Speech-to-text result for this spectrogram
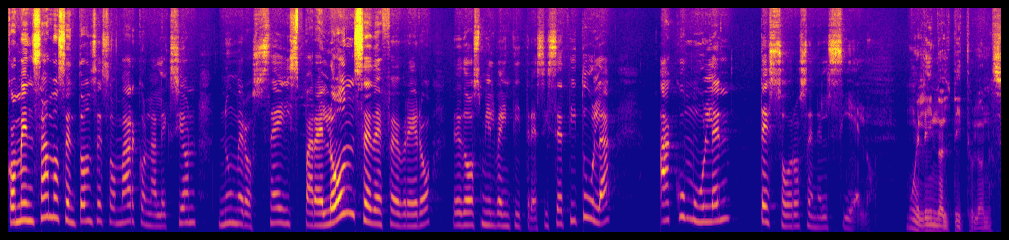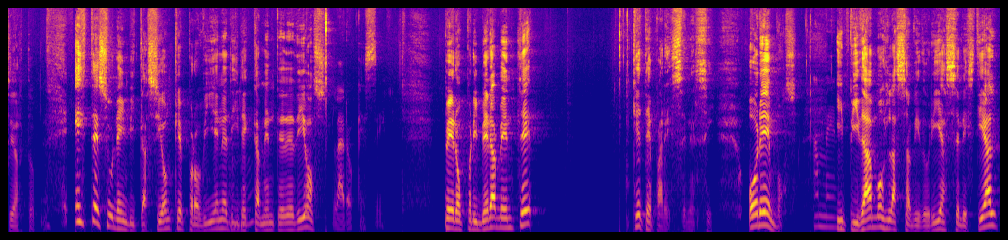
Comenzamos entonces, Omar, con la lección número 6 para el 11 de febrero de 2023 y se titula Acumulen tesoros en el cielo. Muy lindo el título, ¿no es cierto? Esta es una invitación que proviene directamente de Dios. Claro que sí. Pero primeramente, ¿qué te parece, Nessie? Oremos y pidamos la sabiduría celestial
